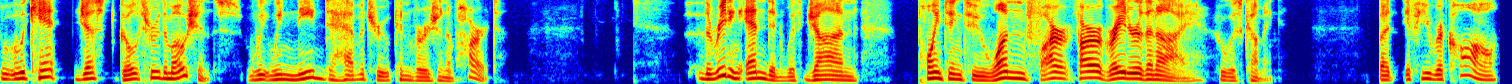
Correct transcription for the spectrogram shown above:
We can't just go through the motions. We, we need to have a true conversion of heart. The reading ended with John pointing to one far, far greater than I who was coming. But if you recall,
